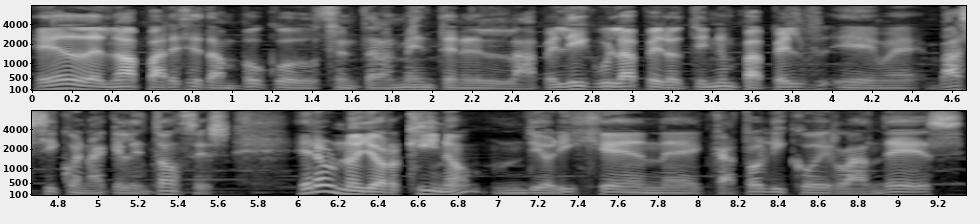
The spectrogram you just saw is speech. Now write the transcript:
Él no aparece tampoco centralmente en la película, pero tiene un papel básico en aquel entonces. Era un neoyorquino de origen eh, católico irlandés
